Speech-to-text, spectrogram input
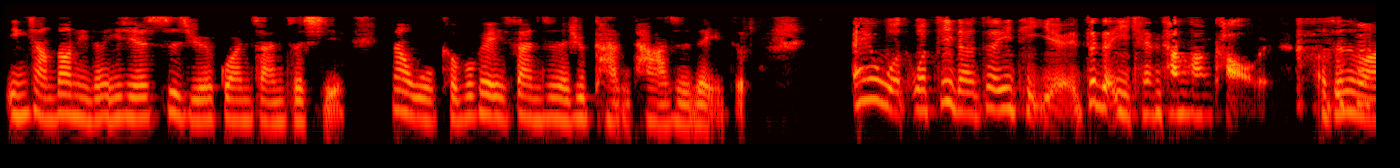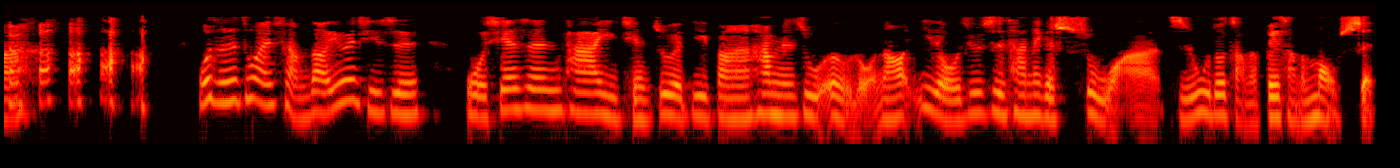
影响到你的一些视觉观瞻这些。那我可不可以擅自的去砍它之类的？哎，我我记得这一题耶，这个以前常常考哎。哦，真的吗？我只是突然想到，因为其实。我先生他以前住的地方，他们住二楼，然后一楼就是他那个树啊，植物都长得非常的茂盛，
